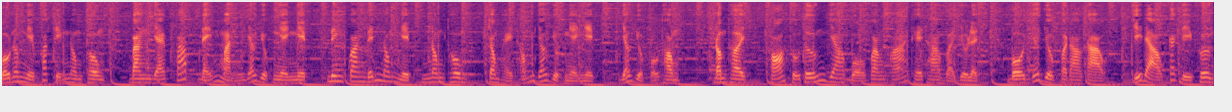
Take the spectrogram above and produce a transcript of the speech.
Bộ Nông nghiệp Phát triển nông thôn bằng giải pháp đẩy mạnh giáo dục nghề nghiệp liên quan đến nông nghiệp, nông thôn trong hệ thống giáo dục nghề nghiệp, giáo dục phổ thông. Đồng thời, Phó Thủ tướng giao Bộ Văn hóa, Thể thao và Du lịch, Bộ Giáo dục và Đào tạo chỉ đạo các địa phương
